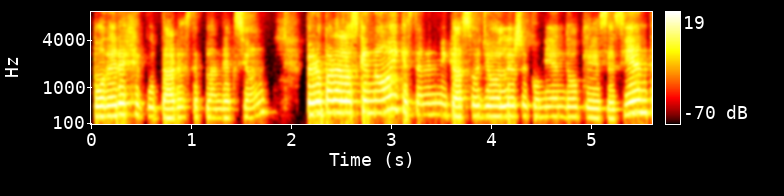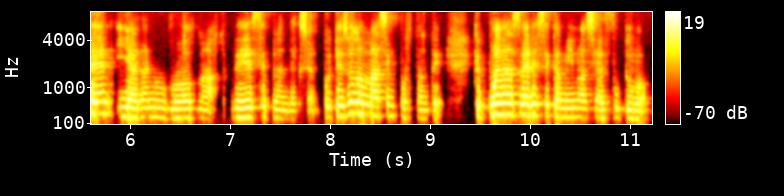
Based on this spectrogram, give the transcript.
poder ejecutar este plan de acción. Pero para los que no y que estén en mi caso, yo les recomiendo que se sienten y hagan un roadmap de ese plan de acción, porque eso es lo más importante, que puedas ver ese camino hacia el futuro.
